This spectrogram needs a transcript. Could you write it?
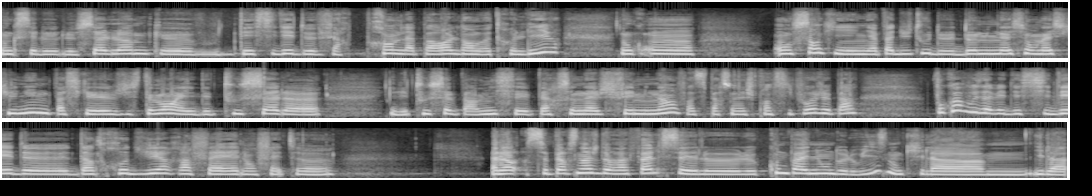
Donc c'est le, seul homme que vous décidez de faire prendre la parole dans votre livre. Donc on, sent qu'il n'y a pas du tout de domination masculine parce que justement il est tout seul, euh, il est tout seul parmi ces personnages féminins, enfin ces personnages principaux, je parle. Pourquoi vous avez décidé d'introduire Raphaël en fait euh? Alors, ce personnage de Raphaël, c'est le, le, compagnon de Louise. Donc, il a, il a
